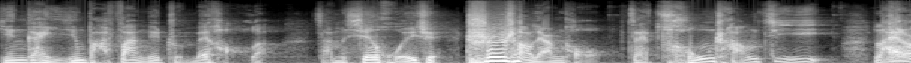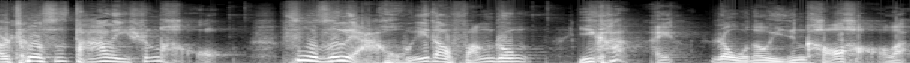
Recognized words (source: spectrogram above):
应该已经把饭给准备好了。咱们先回去吃上两口，再从长计议。莱尔特斯答了一声好，父子俩回到房中一看，哎呀，肉都已经烤好了，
